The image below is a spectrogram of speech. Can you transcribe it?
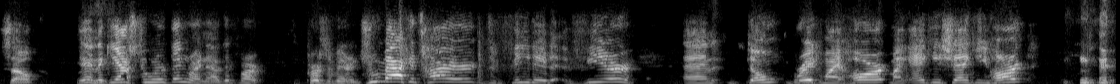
So yeah, Nikki Ash doing her thing right now. Good for her. Persevering. Drew McIntyre defeated Veer. And don't break my heart, my Anky Shanky heart. uh,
